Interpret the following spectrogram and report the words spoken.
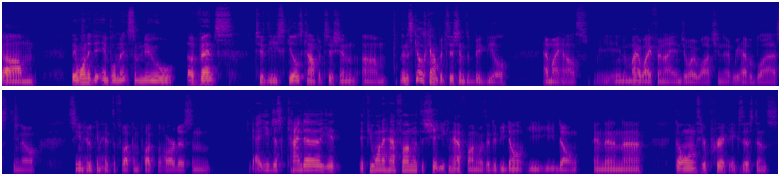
Um, they wanted to implement some new events to the skills competition, um, and the skills competition is a big deal at my house. You know, my wife and I enjoy watching it. We have a blast. You know, seeing who can hit the fucking puck the hardest, and yeah, you just kind of if you want to have fun with the shit, you can have fun with it. If you don't, you, you don't, and then uh, go on with your prick existence.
